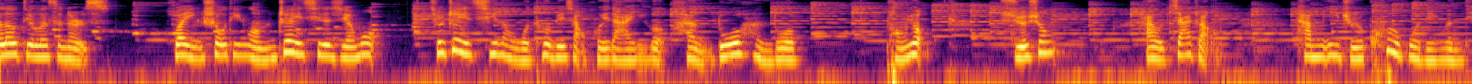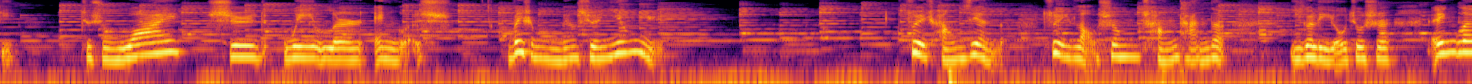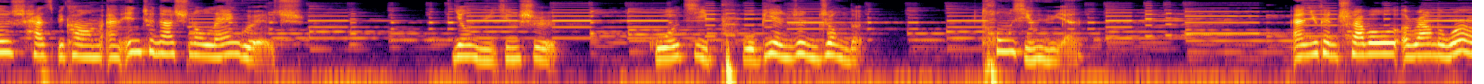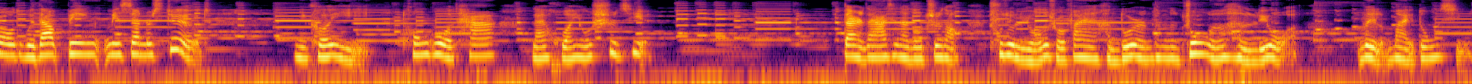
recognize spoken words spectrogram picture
Hello, dear listeners，欢迎收听我们这一期的节目。其实这一期呢，我特别想回答一个很多很多朋友、学生还有家长他们一直困惑的一个问题，就是 Why should we learn English？为什么我们要学英语？最常见的、最老生常谈的。一个理由就是 English has become an international language，英语已经是国际普遍认证的通行语言。And you can travel around the world without being misunderstood。你可以通过它来环游世界。但是大家现在都知道，出去旅游的时候，发现很多人他们的中文很溜啊。为了卖东西嘛。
